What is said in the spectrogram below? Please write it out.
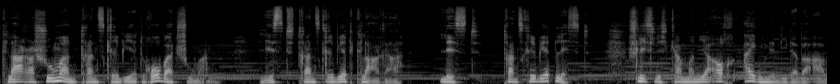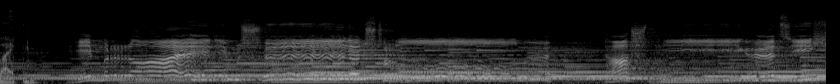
Clara Schumann transkribiert Robert Schumann, Liszt transkribiert Clara, Liszt transkribiert Liszt. Schließlich kann man ja auch eigene Lieder bearbeiten. Im Rhein, im schönen Strome, da spiegelt sich.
